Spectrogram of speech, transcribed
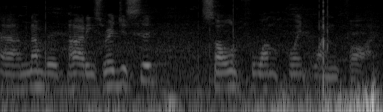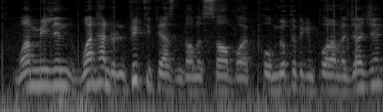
um, number of parties registered, sold for 1.15. One million one hundred and fifty thousand dollars sold by Paul Milkovic and Paul Alajajian.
